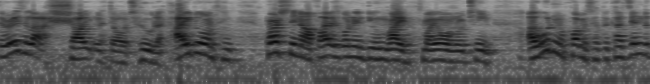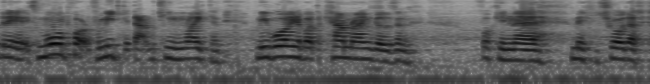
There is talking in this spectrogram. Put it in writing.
there is a lot of shite in it though too. Like I don't think personally now if I was going to do my, my own routine, I wouldn't record myself because at the end of the day it's more important for me to get that routine right than me worrying about the camera angles and fucking uh, making sure that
